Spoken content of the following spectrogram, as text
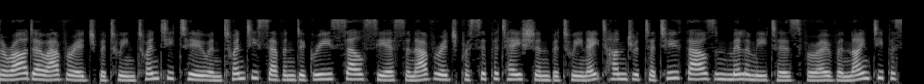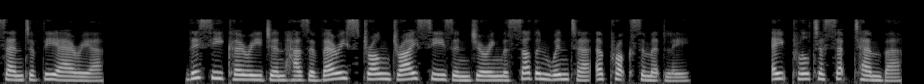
Cerrado average between 22 and 27 degrees Celsius and average precipitation between 800 to 2000 mm for over 90% of the area. This ecoregion has a very strong dry season during the southern winter approximately April to September.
